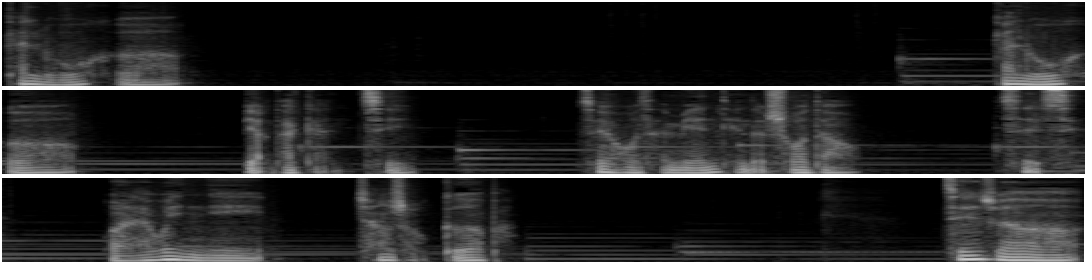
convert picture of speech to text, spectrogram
该如何。该如何表达感激？最后才腼腆的说道：“谢谢，我来为你唱首歌吧。”接着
